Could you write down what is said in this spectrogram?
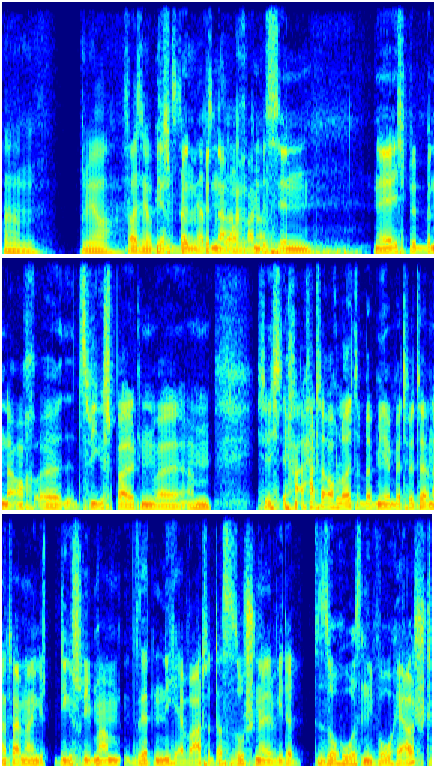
Ähm, ja, ich weiß nicht, ob ich bin, bin da auch ein bisschen. Nee, ich bin, bin da auch äh, zwiegespalten, weil ähm, ich, ich, hatte auch Leute bei mir bei Twitter in der Timeline, die geschrieben haben, sie hätten nicht erwartet, dass so schnell wieder so hohes Niveau herrscht.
